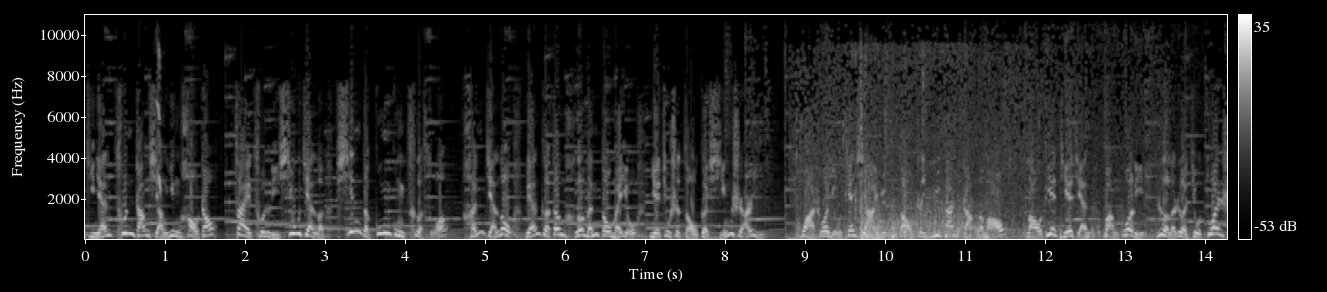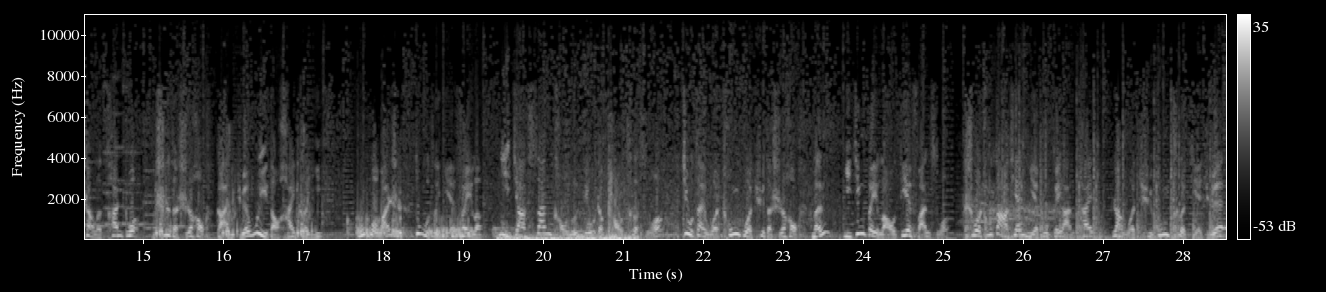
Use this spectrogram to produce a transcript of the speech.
几年，村长响应号召，在村里修建了新的公共厕所，很简陋，连个灯和门都没有，也就是走个形式而已。话说有天下雨，导致鱼竿长了毛，老爹节俭，放锅里热了热就端上了餐桌。吃的时候感觉味道还可以，不过完事肚子也废了。一家三口轮流着跑厕所，就在我冲过去的时候，门已经被老爹反锁，说出大天也不给俺开，让我去公厕解决。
